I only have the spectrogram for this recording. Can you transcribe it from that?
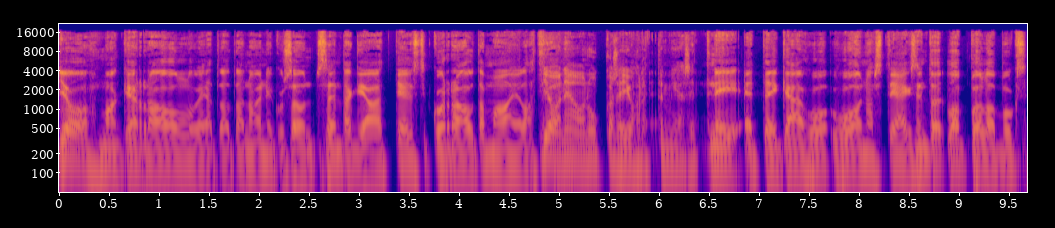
Joo, mä oon kerran ollut ja tota noin, niin kun se on sen takia, että tietysti kun on rautamailat. Joo, ne on ukkosen johdattamia sitten. Niin, ettei käy hu- huonosti. Eikö se nyt loppujen lopuksi,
